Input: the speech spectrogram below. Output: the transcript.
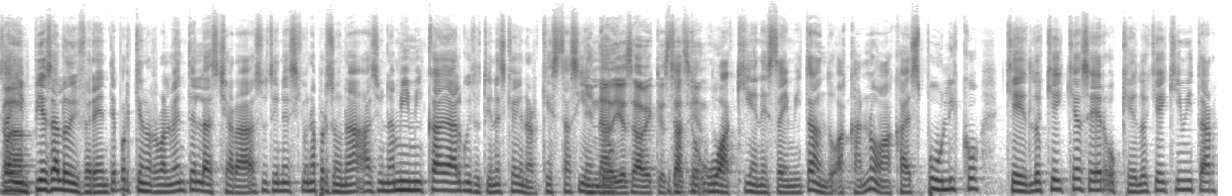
ahí empieza lo diferente porque normalmente en las charadas tú tienes que una persona hace una mímica de algo y tú tienes que adivinar qué está haciendo. Y nadie sabe qué está haciendo. O a quién está imitando. Acá no, acá es público, qué es lo que hay que hacer o qué es lo que hay que imitar.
